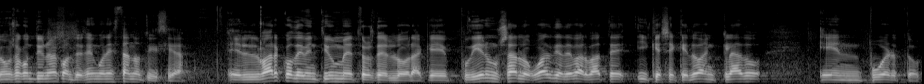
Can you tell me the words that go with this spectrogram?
Vamos a continuar con atención con esta noticia. El barco de 21 metros de Lora que pudieron usar los guardias de Barbate y que se quedó anclado en puerto.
